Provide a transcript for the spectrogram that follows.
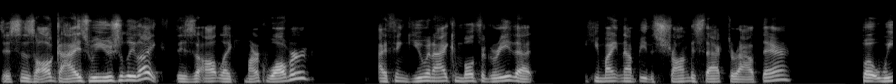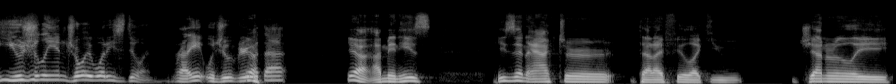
this is all guys we usually like. These are all like Mark Wahlberg. I think you and I can both agree that he might not be the strongest actor out there, but we usually enjoy what he's doing, right? Would you agree Yeah. with that? Yeah, I mean he's he's an actor that I feel like you generally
